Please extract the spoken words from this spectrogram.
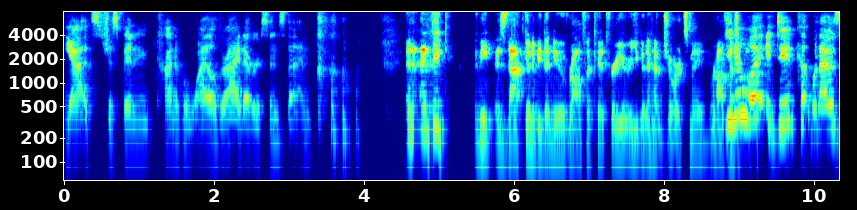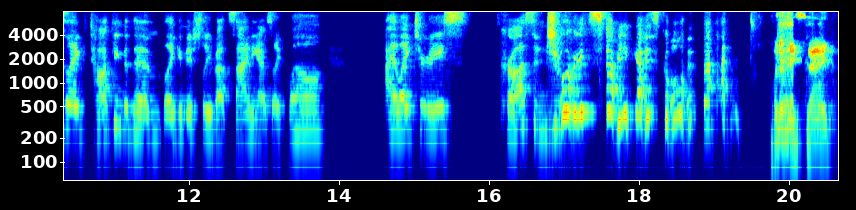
yeah, it's just been kind of a wild ride ever since then. and I think, I mean, is that going to be the new Rapha kit for you? Are you going to have jorts made? Rapha you know what? It did when I was like talking to them, like initially about signing, I was like, well, I like to race cross and jorts. Are you guys cool with that? What did they say?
